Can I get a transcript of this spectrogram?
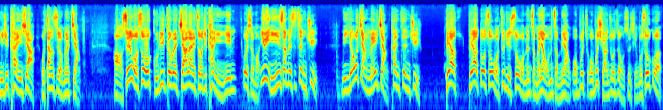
你去看一下我当时有没有讲。好，所以我说我鼓励各位加赖之后去看影音，为什么？因为影音上面是证据，你有讲没讲看证据，不要不要多说我自己说我们怎么样，我们怎么样，我不我不喜欢做这种事情。我说过，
